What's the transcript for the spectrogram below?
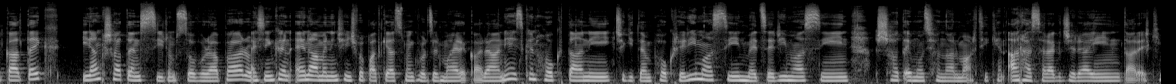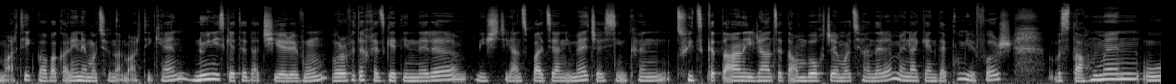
նկատեք իրանք շատ են սիրում սովորաբար, այսինքն այն ամեն ինչ ինչ որ պատկերացնում ենք, որ ձեր մայրը կարա անի, այսինքն հոգտանի, չգիտեմ, փոքրերի մասին, մեծերի մասին, շատ էմոցիոնալ մարդիկ են։ Առհասարակ ջրային տարերքի մարդիկ բավականին էմոցիոնալ մարդիկ են, նույնիսկ եթե դա չի երևում, որովհետև խեցգետինները միշտ իրանց պատյանի մեջ, այսինքն ցույց կտան իրանց այդ ամբողջ էմոցիաները, մենակ այն դեպքում, երբ որ վստահում են ու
